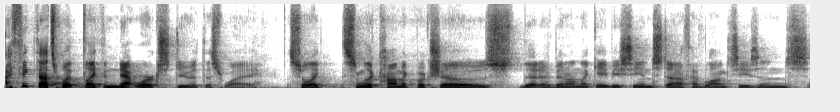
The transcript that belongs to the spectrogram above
i think that's what like the networks do it this way so like some of the comic book shows that have been on like abc and stuff have long seasons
